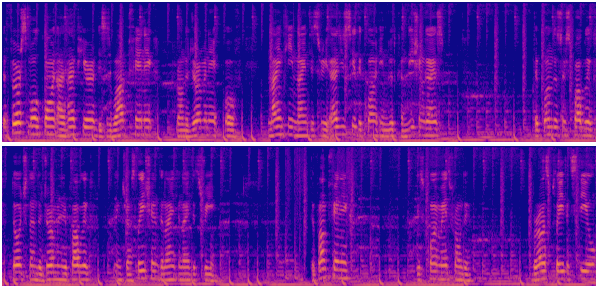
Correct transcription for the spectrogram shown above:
The first small coin I have here, this is one Pfennig from the Germany of 1993. As you see the coin in good condition guys. The Bundesrepublik Deutschland, the German Republic in translation, the 1993. The Pfennig, this coin made from the brass plated steel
